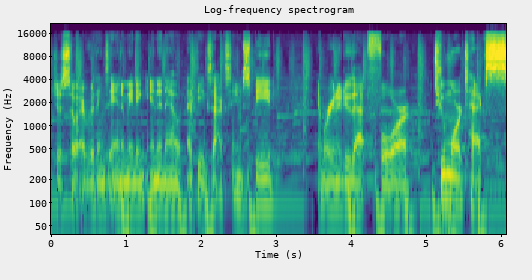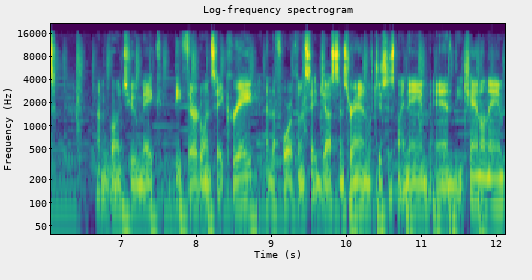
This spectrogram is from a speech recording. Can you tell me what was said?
just so everything's animating in and out at the exact same speed. And we're gonna do that for two more texts I'm going to make the third one say create and the fourth one say Justin Serran, which is just my name and the channel name.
